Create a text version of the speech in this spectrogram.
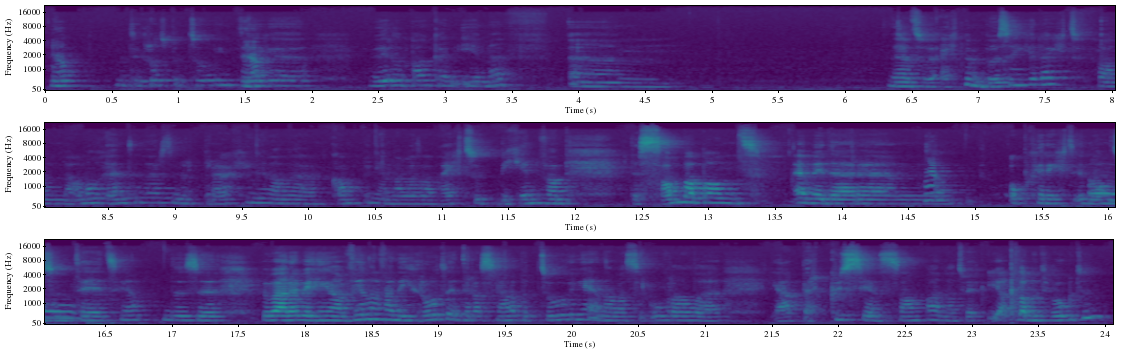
ja. met de grote betoging tegen Wereldbank en IMF. Um, dan hadden we echt een bus ingelegd van allemaal rentenaars die naar Praag gingen, naar een camping. En dat was dan echt zo het begin van de sambaband. En wij daar um, opgericht in onze oh. tijd. Ja. Dus uh, we, waren, we gingen dan veel van die grote internationale betogingen en dan was er overal uh, ja, percussie en samba. En dat, we, ja, dat moeten we ook doen.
